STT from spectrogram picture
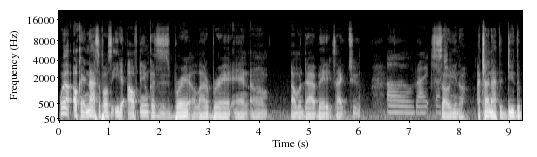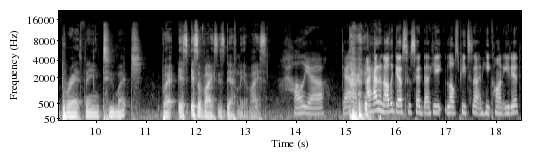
Well, okay, not supposed to eat it often because it's bread, a lot of bread, and um, I'm a diabetic type two. Oh right. Gotcha. So you know, I try not to do the bread thing too much, but it's it's a vice. It's definitely a vice. Hell yeah. Damn. I had another guest who said that he loves pizza and he can't eat it.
